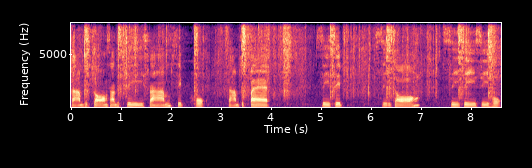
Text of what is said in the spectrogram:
32 34 36 38 40 42 44 46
